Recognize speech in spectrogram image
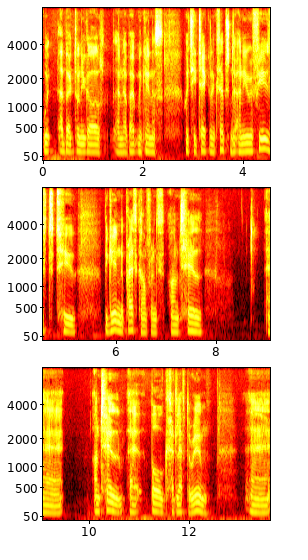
with, about Donegal and about McGuinness, which he'd taken exception to, and he refused to begin the press conference until uh, until uh, Bogue had left the room. Uh,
